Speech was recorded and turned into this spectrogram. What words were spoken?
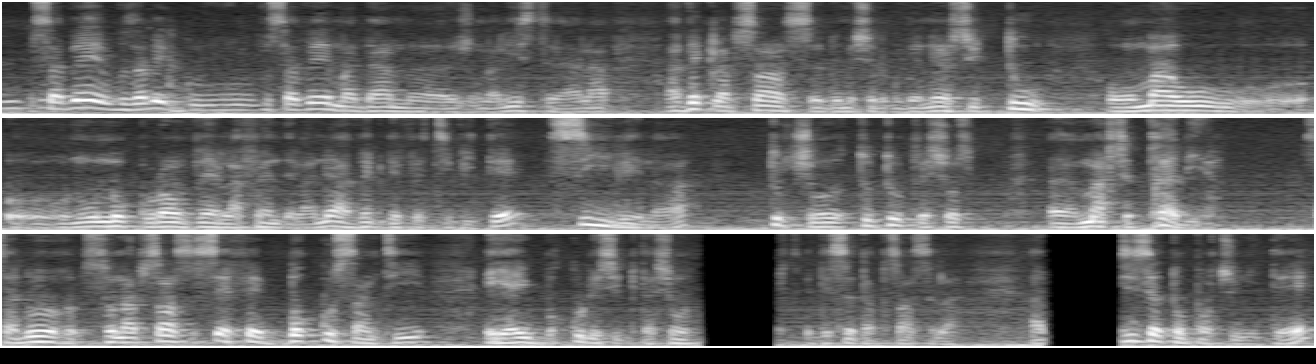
Vous savez, vous, avez, vous, vous savez, madame euh, journaliste, la- avec l'absence de monsieur le gouverneur, surtout au moment où, nous nous courons vers la fin de l'année avec des festivités, s'il est là, toutes, choses, tout- toutes les choses euh, marchent très bien. Son absence s'est fait beaucoup sentir et il y a eu beaucoup de supputation de cette absence-là. Alors, j'ai cette opportunité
